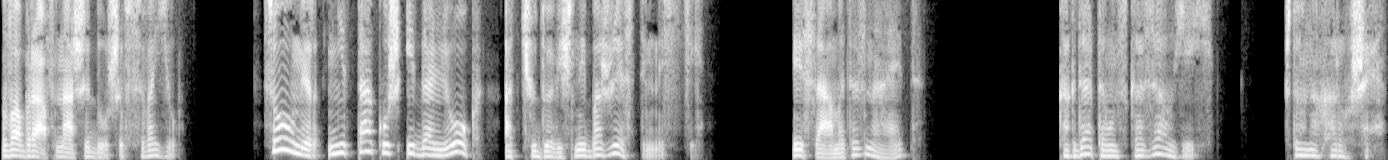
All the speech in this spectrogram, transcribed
вобрав наши души в свою. Солмер не так уж и далек от чудовищной божественности. И сам это знает. Когда-то он сказал ей, что она хорошая.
